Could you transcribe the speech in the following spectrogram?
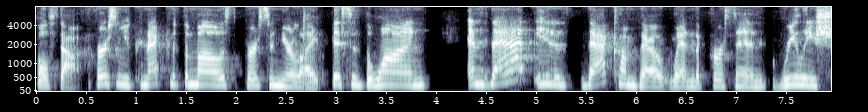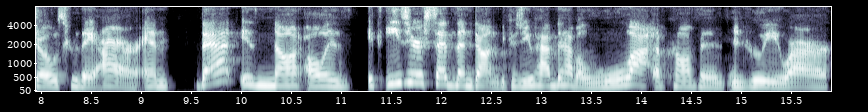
full stop. The person you connect with the most, the person you're like, this is the one. And that is, that comes out when the person really shows who they are. And that is not always it's easier said than done because you have to have a lot of confidence in who you are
